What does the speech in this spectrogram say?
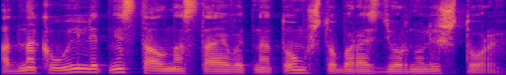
однако Уиллет не стал настаивать на том, чтобы раздернули шторы.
